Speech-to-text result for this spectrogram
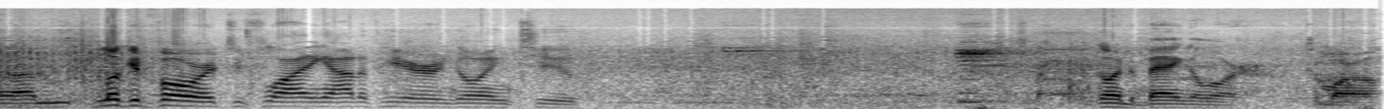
I'm looking forward to flying out of here and going to going to Bangalore tomorrow.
